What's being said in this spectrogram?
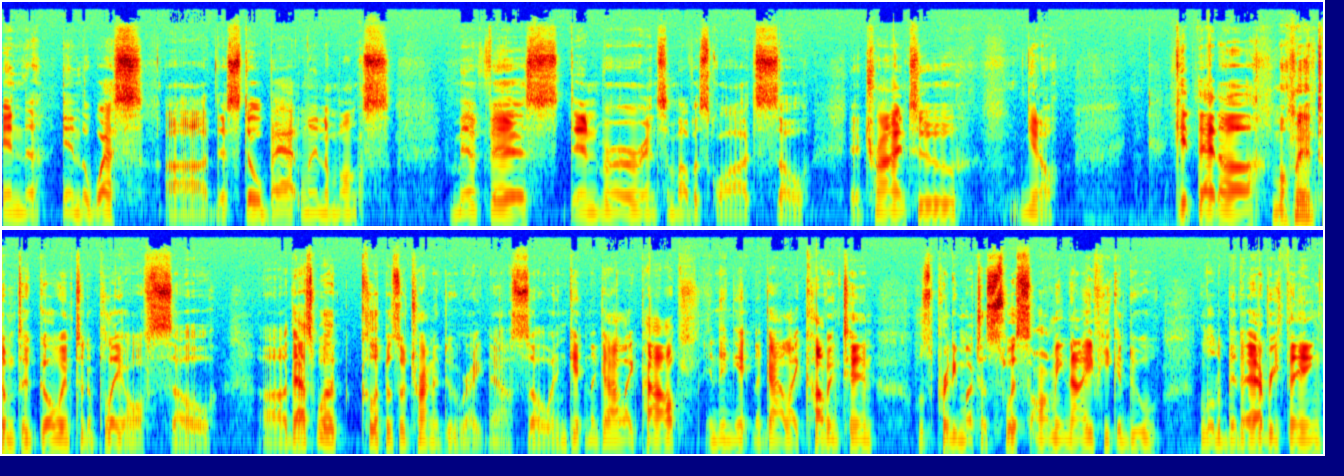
in the in the West. Uh, they're still battling amongst Memphis, Denver, and some other squads. So they're trying to, you know, get that uh momentum to go into the playoffs. So uh, that's what Clippers are trying to do right now. So, and getting a guy like Powell, and then getting a guy like Covington, who's pretty much a Swiss Army knife. He can do a little bit of everything,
